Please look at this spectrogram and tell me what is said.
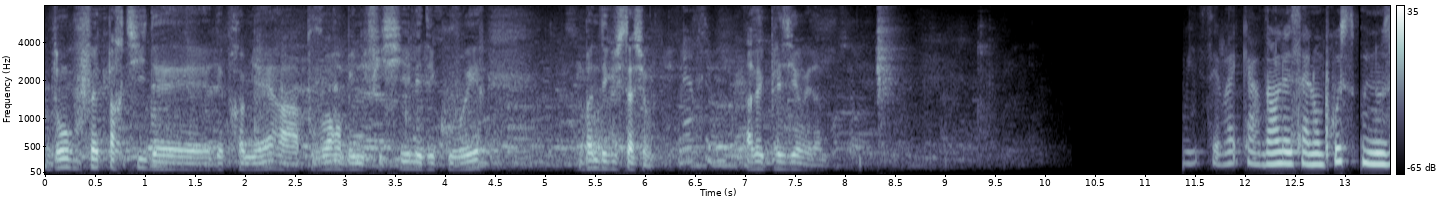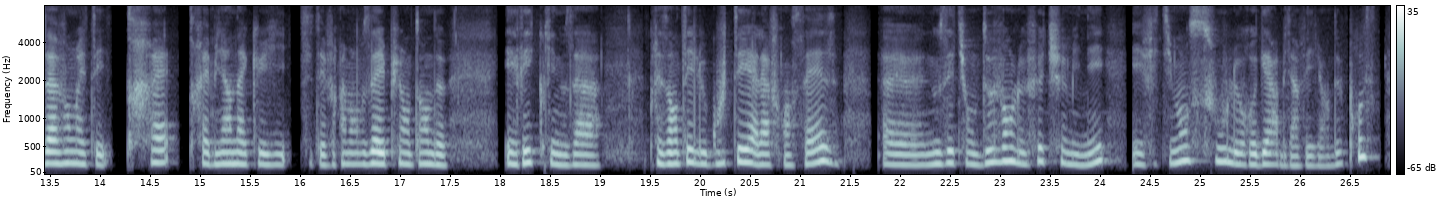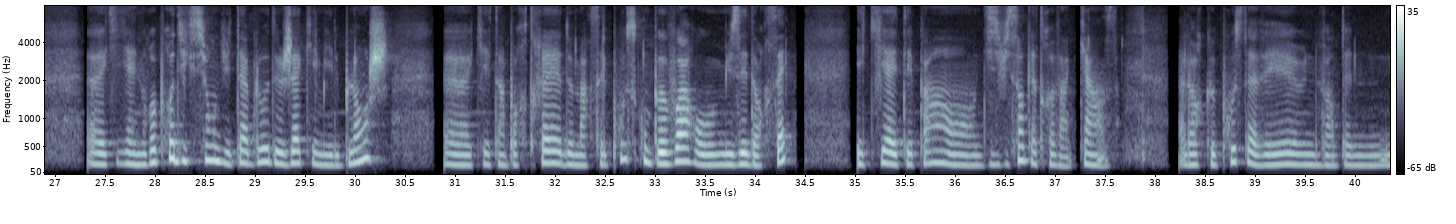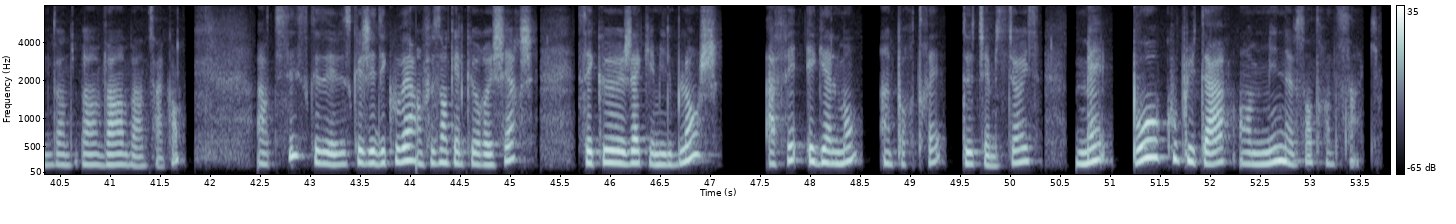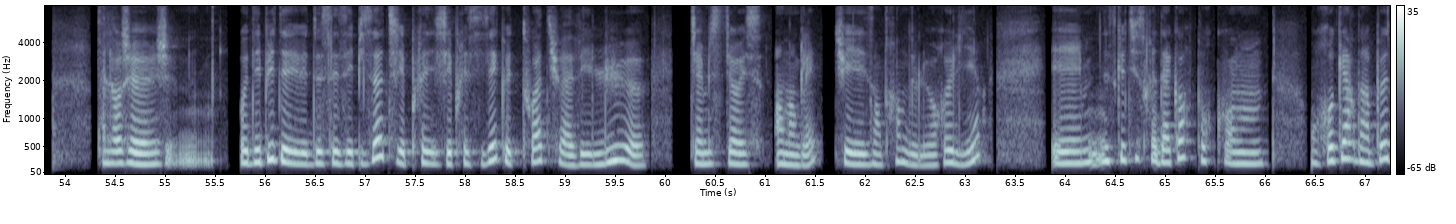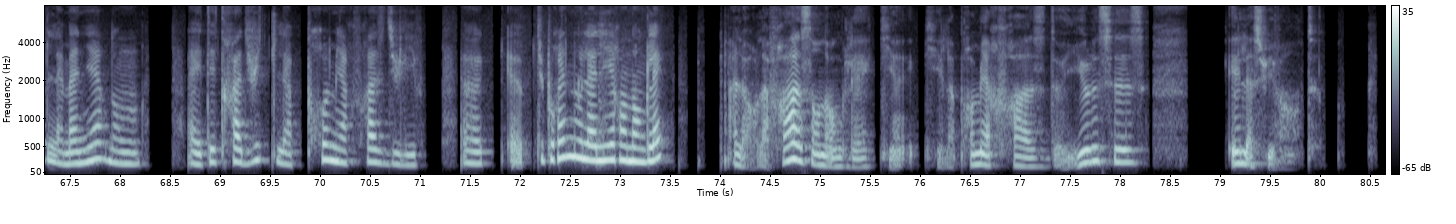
Donc vous faites partie des, premières à pouvoir en bénéficier, les découvrir. Bonne dégustation. Merci beaucoup. Avec plaisir, mesdames. Oui, c'est vrai, car dans le salon Proust, où nous avons été très très bien accueillis, c'était vraiment, vous avez pu entendre Eric qui nous a présenté le goûter à la française. Euh, nous étions devant le feu de cheminée et effectivement sous le regard bienveillant de Proust, euh, qu'il y a une reproduction du tableau de Jacques-Émile Blanche, euh, qui est un portrait de Marcel Proust qu'on peut voir au musée d'Orsay et qui a été peint en 1895, alors que Proust avait une vingtaine, 20, 25 ans. Alors tu sais, ce que j'ai découvert en faisant quelques recherches, c'est que Jacques-Émile Blanche a fait également un portrait de James Joyce, mais beaucoup plus tard, en 1935. Alors, au début de, ces épisodes, j'ai précisé que toi, tu avais lu euh, James Joyce en anglais. Tu es en train de le relire. Et est-ce que tu serais d'accord pour qu'on regarde un peu de la manière dont a été traduite la première phrase du livre? Euh, euh, Tu pourrais nous la lire en anglais? Alors, la phrase en anglais, qui est, la première phrase de Ulysses, est la suivante.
